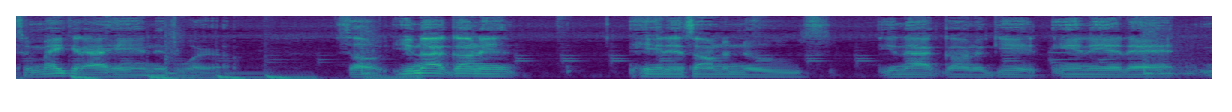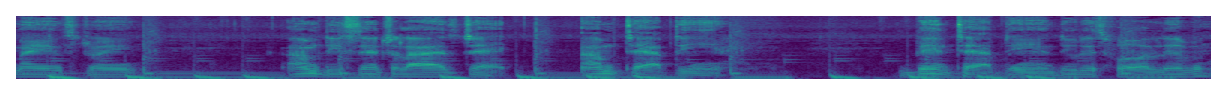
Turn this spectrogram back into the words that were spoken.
to make it out here in this world. So you're not gonna hear this on the news. You're not gonna get any of that mainstream. I'm decentralized Jack. I'm tapped in. Been tapped in. Do this for a living.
